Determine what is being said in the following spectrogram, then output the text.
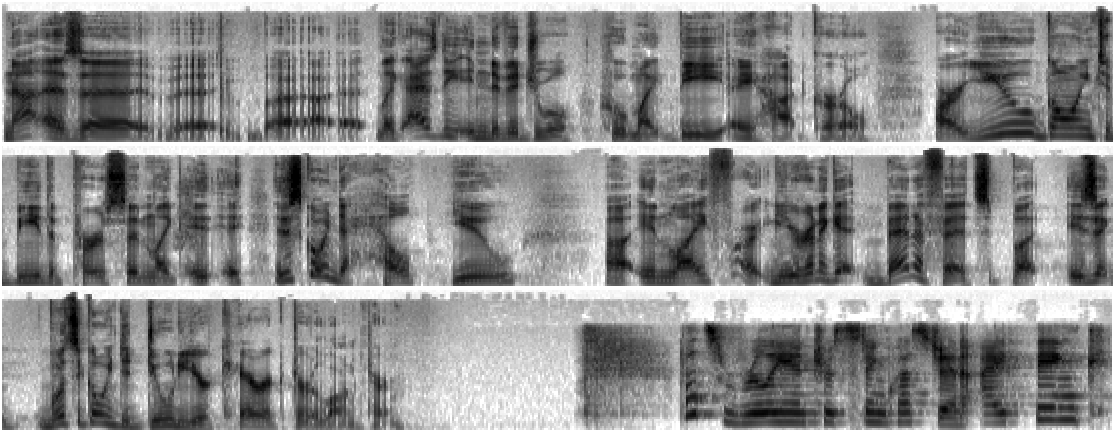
not as a uh, uh, like as the individual who might be a hot girl? Are you going to be the person? Like, is, is this going to help you uh, in life? You're going to get benefits, but is it what's it going to do to your character long term? That's a really interesting question. I think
